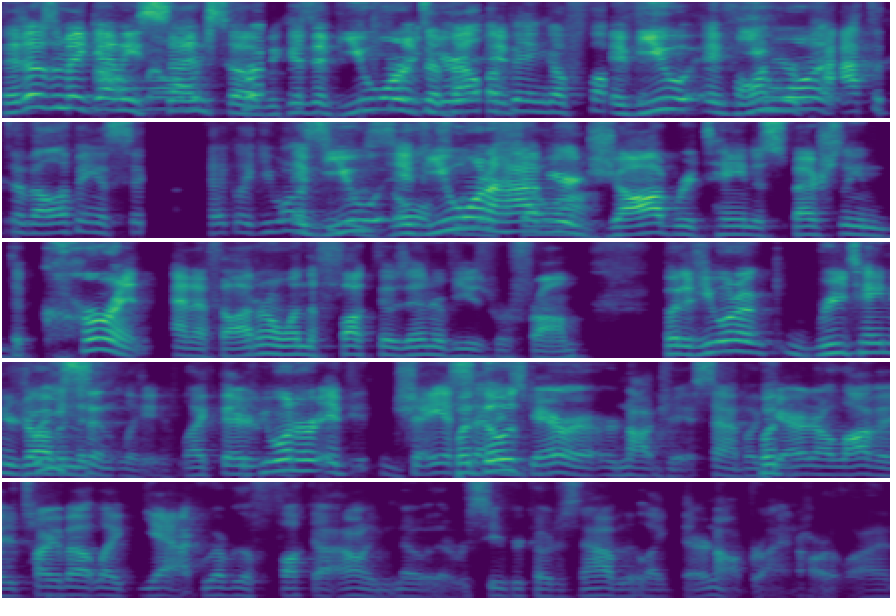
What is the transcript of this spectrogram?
That doesn't make any sense though, because if you want your, if, developing a fucking if you if you want path to developing a six pick, like you want if you if you want to have your job retained, especially in the current NFL, I don't know when the fuck those interviews were from, but if you want to retain your job in the recently, like they're if you want to if JSN but those- Garrett or not JSN, but, but- Garrett and Olave, they're talking about like yeah, whoever the fuck I don't even know their receiver coaches now, but they're like they're not Brian Hartline.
